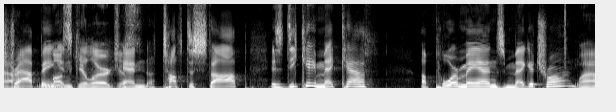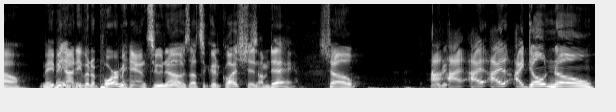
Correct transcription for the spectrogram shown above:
and strapping, muscular, and, just- and tough to stop. Is DK Metcalf a poor man's Megatron? Wow. Maybe, Maybe. not even a poor man's. Who knows? That's a good question. someday. So I, I, I, I don't know.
